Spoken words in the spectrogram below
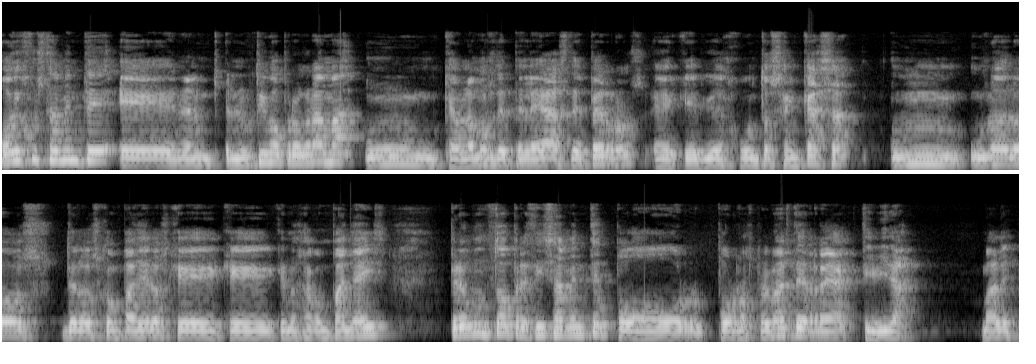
Hoy justamente eh, en, el, último programa que hablamos de peleas de perros eh, que viven juntos en casa, uno de los, de los compañeros que, que, nos acompañáis preguntó precisamente por, por, los problemas de reactividad, ¿vale?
